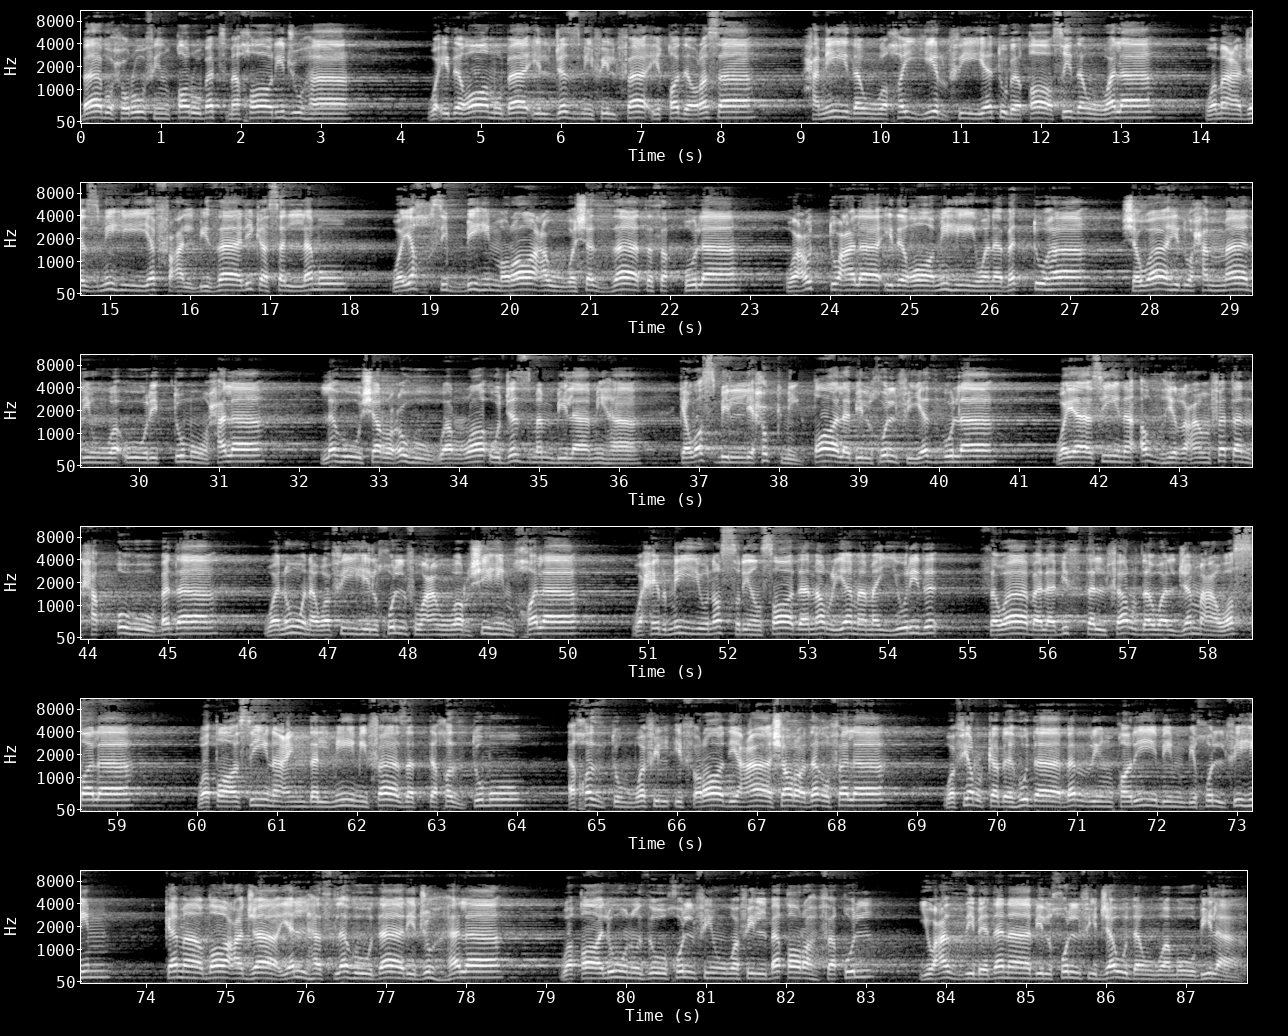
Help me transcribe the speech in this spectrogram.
باب حروف قربت مخارجها وإدغام باء الجزم في الفاء قد رسى حميدا وخير في يتب قاصدا ولا ومع جزمه يفعل بذلك سلموا ويخسب بهم راعا وشذا تثقلا وعدت على إدغامه ونبتها شواهد حماد وأوردتم حلا له شرعه والراء جزما بلامها كوصب لحكم طال بالخلف يذبلا وياسين أظهر عن فتى حقه بدا ونون وفيه الخلف عن ورشهم خلا وحرمي نصر صاد مريم من يرد ثواب لبثت الفرد والجمع والصلا وطاسين عند الميم فاز اتخذتم أخذتم وفي الإفراد عاشر دغفلا وفي اركب هدى بر قريب بخلفهم كما ضاع جا يلهث له دار جهلا وقالون ذو خلف وفي البقرة فقل يعذب دنا بالخلف جودا وموبلا.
